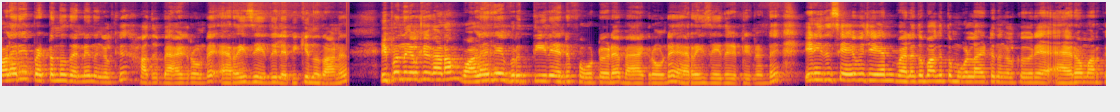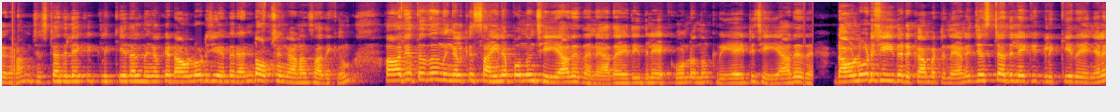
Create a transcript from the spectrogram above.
വളരെ പെട്ടെന്ന് തന്നെ നിങ്ങൾക്ക് അത് ബാക്ക്ഗ്രൗണ്ട് എറൈസ് ചെയ്ത് ലഭിക്കുന്നതാണ്. ഇപ്പം നിങ്ങൾക്ക് കാണാം വളരെ വൃത്തിയിൽ എന്റെ ഫോട്ടോയുടെ ബാക്ക്ഗ്രൗണ്ട് എറൈസ് ചെയ്ത് കിട്ടിയിട്ടുണ്ട്. ഇനി ഇത് സേവ് ചെയ്യാൻ വലതുഭാഗത്ത് മുകളിലായിട്ട് നിങ്ങൾക്ക് ഒരു ആരോ മാർക്ക് കാണാം. ജസ്റ്റ് അതിലേക്ക് ക്ലിക്ക് ചെയ്താൽ നിങ്ങൾക്ക് ഡൗൺലോഡ് ചെയ്യേണ്ട രണ്ട് ഓപ്ഷൻ കാണാൻ സാധിക്കും. ആദ്യത്തേത് നിങ്ങൾക്ക് സൈനപ്പ് ഒന്നും ചെയ്യാതെ തന്നെ അതായത് ഇതിലെ അക്കൗണ്ട് ഒന്നും ക്രിയേറ്റ് ചെയ്യാതെ തന്നെ ഡൗൺലോഡ് ചെയ്തെടുക്കാൻ പറ്റുന്നതാണ്. ജസ്റ്റ് അതിലേക്ക് ക്ലിക്ക് ചെയ്ത് കഴിഞ്ഞാൽ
